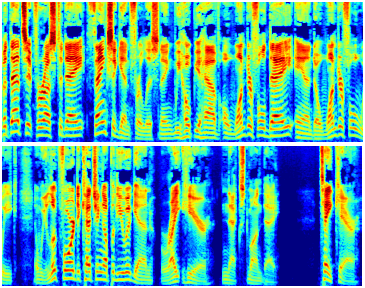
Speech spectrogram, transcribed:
But that's it for us today. Thanks again for listening. We hope you have a wonderful day and a wonderful week, and we look forward to catching up with you again right here next Monday. Take care.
